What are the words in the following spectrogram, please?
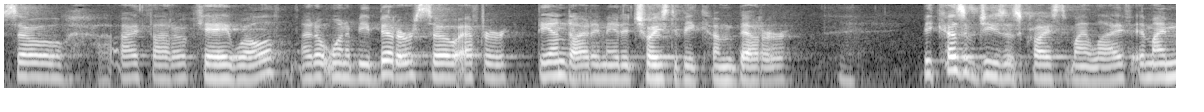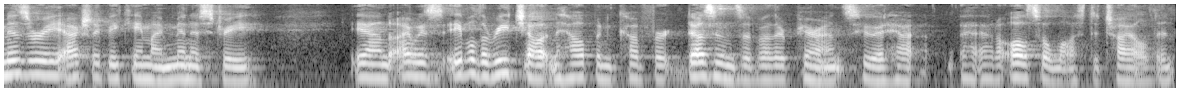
So I thought, okay, well, I don't want to be bitter. So after Dan died, I made a choice to become better. Because of Jesus Christ in my life, and my misery actually became my ministry. And I was able to reach out and help and comfort dozens of other parents who had, had, had also lost a child. And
